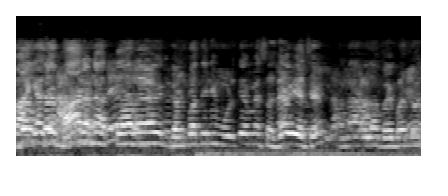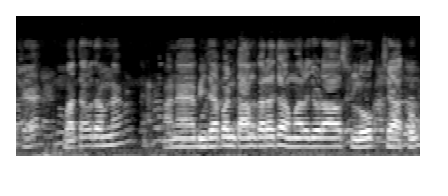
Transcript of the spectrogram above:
વાગ્યા છે બાર અને અત્યારે ગણપતિની મૂર્તિ અમે સજાવીએ છીએ. અને ભાઈબંધો છે. બતાવો તમને. અને બીજા પણ કામ કરે છે. અમારા જોડે શ્લોક છે આખું.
